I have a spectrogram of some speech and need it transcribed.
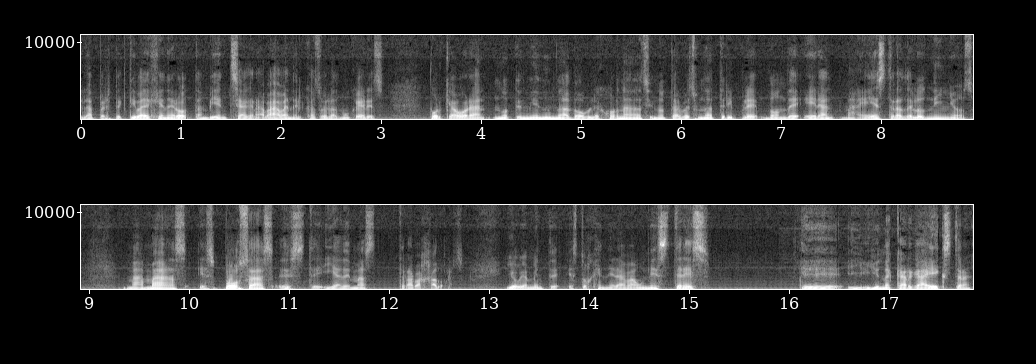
la perspectiva de género también se agravaba en el caso de las mujeres, porque ahora no tenían una doble jornada, sino tal vez una triple, donde eran maestras de los niños, mamás, esposas este, y además trabajadoras. Y obviamente esto generaba un estrés eh, y, una carga extra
